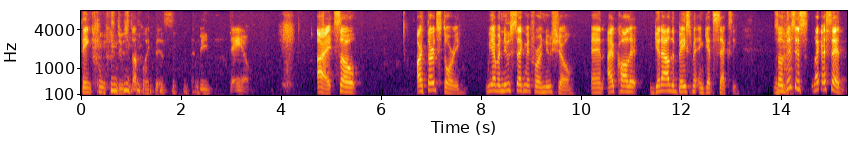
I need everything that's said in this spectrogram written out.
think to do stuff like this. I mean, damn. All right, so our third story, we have a new segment for a new show, and I call it "Get Out of the Basement and Get Sexy." So this is, like I said,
